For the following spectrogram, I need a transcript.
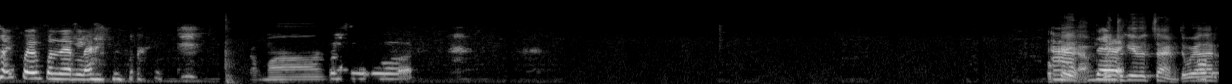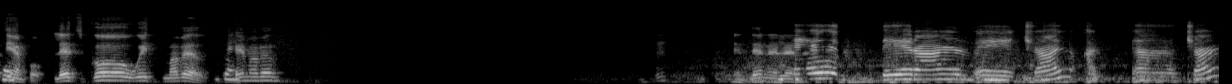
ay, puede ponerla Come on. por favor. Okay, Ah, I'm there- going to give it time. Te voy a dar Okay. tiempo. Let's go with Mabel. Okay. Okay, Mabel? And then Elena. Eh, there are a child, a, a child,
